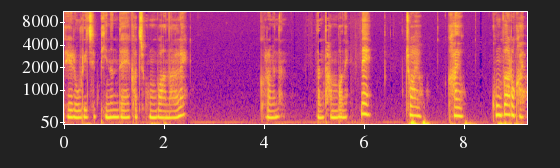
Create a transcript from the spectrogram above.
내일 우리 집 비는데 같이 공부 안 할래? 그러면 난, 난 단번에 네 좋아요 가요 공부하러 가요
